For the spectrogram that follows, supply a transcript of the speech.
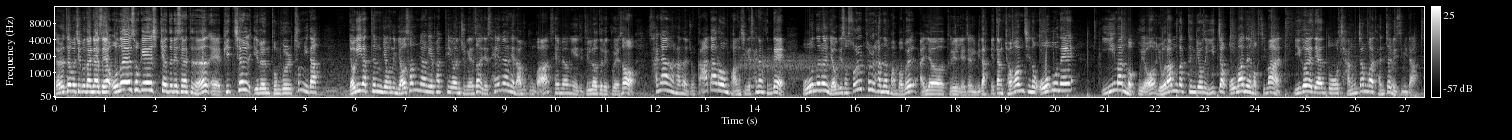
자 유튜브 친구들 안녕하세요. 오늘 소개시켜드릴 세트는 예, 빛을 잃은 동굴2입니다. 여기 같은 경우는 6명의 파티원 중에서 이제 3명의 나무꾼과 3명의 이제 딜러들을 구해서 사냥을 하는 좀 까다로운 방식의 사냥터인데 오늘은 여기서 솔플 하는 방법을 알려드릴 예정입니다. 일단 경험치는 5분의 2만 먹고요. 요람 같은 경우는 2.5만을 먹지만 이거에 대한 또 장점과 단점이 있습니다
